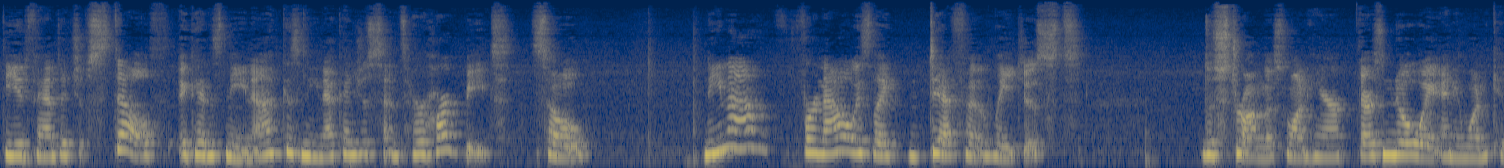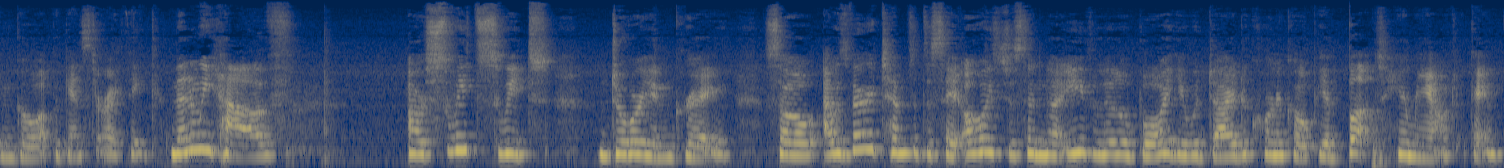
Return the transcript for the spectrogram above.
the advantage of stealth against Nina because Nina can just sense her heartbeat. So Nina, for now, is like definitely just the strongest one here. There's no way anyone can go up against her, I think. Then we have our sweet, sweet Dorian Gray. So I was very tempted to say, oh, he's just a naive little boy, he would die to cornucopia, but hear me out, okay?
